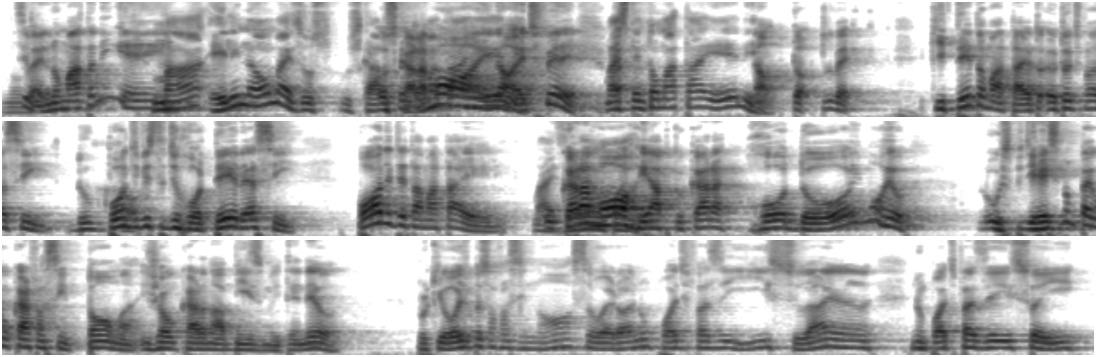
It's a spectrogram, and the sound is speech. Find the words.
Não Uhum. sim, mas ele não mata ninguém. Ma- ele não, mas os, os caras Os caras morrem, não, é diferente. Mas tentam matar ele. Não, tudo bem. Que tentam matar, eu tô, eu tô te falando assim, do ponto de vista de roteiro, é assim: pode tentar matar ele. Mas o cara morre, pode. ah, porque o cara rodou e morreu. O Speed Race não pega o cara e fala assim, toma, e joga o cara no abismo, entendeu? Porque hoje o pessoal fala assim, nossa, o herói não pode fazer isso, ai, não pode fazer isso aí.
